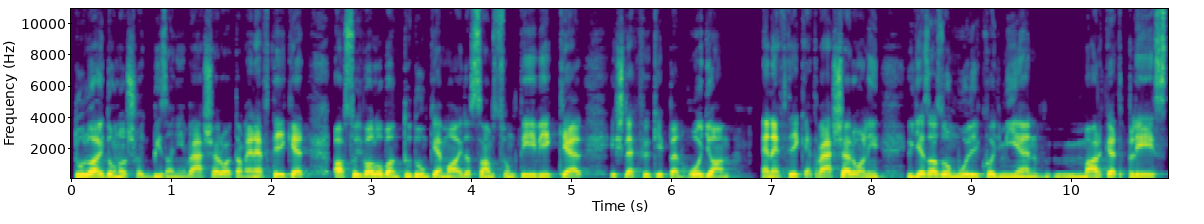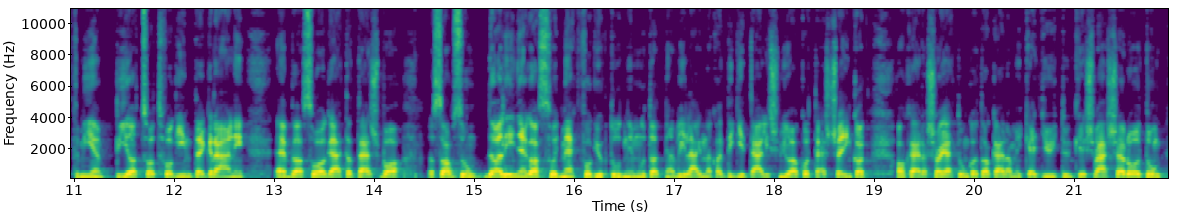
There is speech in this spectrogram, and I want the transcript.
tulajdonos, hogy bizony én vásároltam NFT-ket. Az, hogy valóban tudunk-e majd a Samsung tévékkel, és legfőképpen hogyan NFT-ket vásárolni. Ugye ez azon múlik, hogy milyen marketplace-t, milyen piacot fog integrálni ebbe a szolgáltatásba a Samsung, de a lényeg az, hogy meg fogjuk tudni mutatni a világnak a digitális műalkotásainkat, akár a sajátunkat, akár amiket gyűjtünk és vásároltunk.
